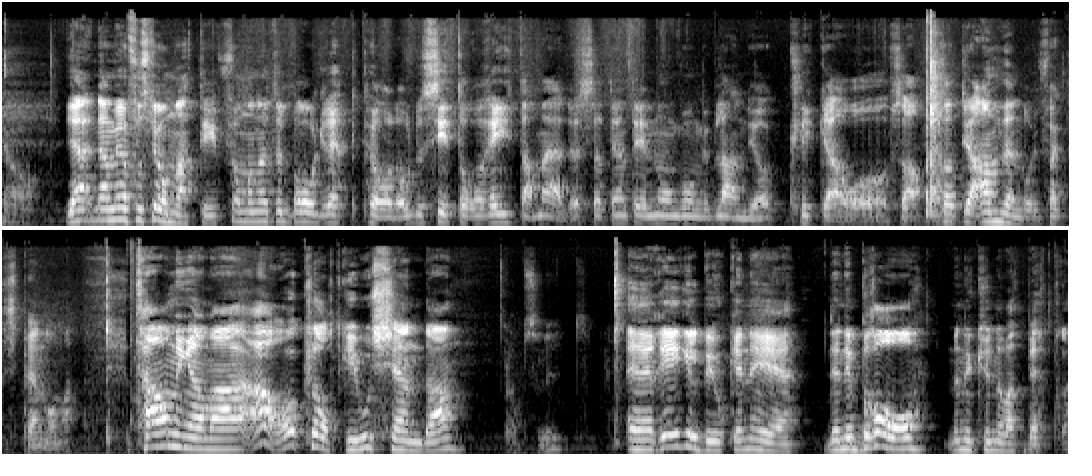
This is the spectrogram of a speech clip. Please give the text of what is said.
Ja. Ja, nej, men jag förstår Matti. Får man inte ett bra grepp på det och du sitter och ritar med det så att det inte är någon gång ibland jag klickar och så här. Så att jag använder ju faktiskt pennorna. Tärningarna, ja klart godkända. Absolut. Eh, regelboken är, den är bra men den kunde varit bättre.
